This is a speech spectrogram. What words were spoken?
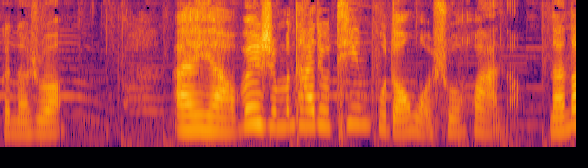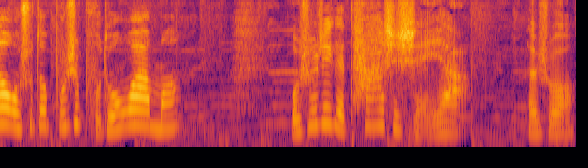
跟他说：“哎呀，为什么他就听不懂我说话呢？难道我说的不是普通话吗？”我说：“这个他是谁呀？”他说：“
